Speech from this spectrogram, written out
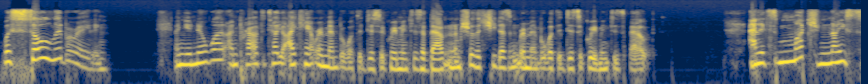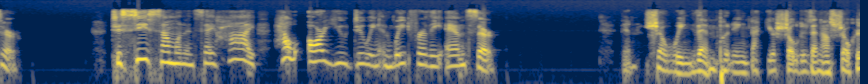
was so liberating. And you know what? I'm proud to tell you, I can't remember what the disagreement is about. And I'm sure that she doesn't remember what the disagreement is about. And it's much nicer to see someone and say, Hi, how are you doing? and wait for the answer than showing them putting back your shoulders and I'll show her.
